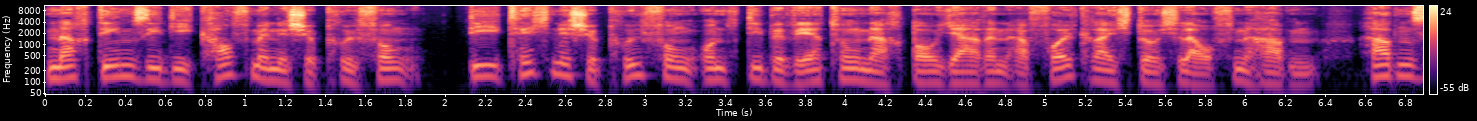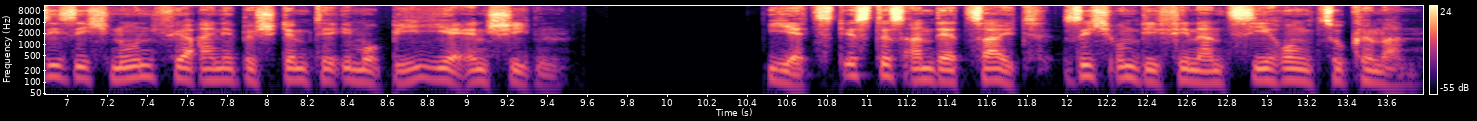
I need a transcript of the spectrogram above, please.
Nachdem Sie die kaufmännische Prüfung, die technische Prüfung und die Bewertung nach Baujahren erfolgreich durchlaufen haben, haben Sie sich nun für eine bestimmte Immobilie entschieden. Jetzt ist es an der Zeit, sich um die Finanzierung zu kümmern.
